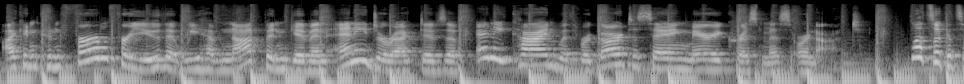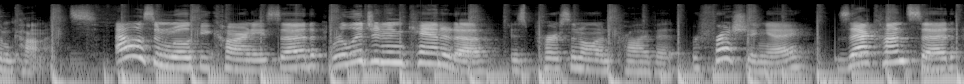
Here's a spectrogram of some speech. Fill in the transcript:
I can confirm for you that we have not been given any directives of any kind with regard to saying Merry Christmas or not. Let's look at some comments. Allison Wilkie Carney said, Religion in Canada is personal and private. Refreshing, eh? Zach Hunt said,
